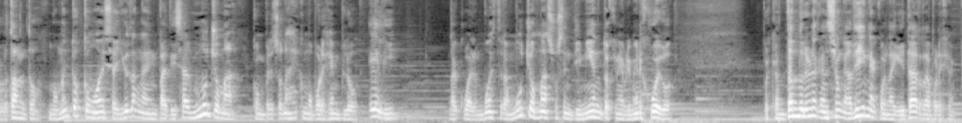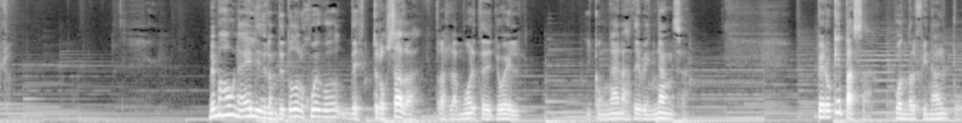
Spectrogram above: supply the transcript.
Por tanto, momentos como ese ayudan a empatizar mucho más con personajes como por ejemplo Ellie, la cual muestra muchos más sus sentimientos que en el primer juego, pues cantándole una canción a Dina con la guitarra, por ejemplo. Vemos a una Ellie durante todo el juego destrozada tras la muerte de Joel y con ganas de venganza. Pero ¿qué pasa cuando al final pues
